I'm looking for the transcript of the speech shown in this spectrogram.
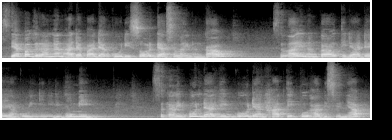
Siapa gerangan ada padaku di sorga selain engkau? Selain engkau, tidak ada yang kuingini di bumi. Sekalipun dagingku dan hatiku habis lenyap,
